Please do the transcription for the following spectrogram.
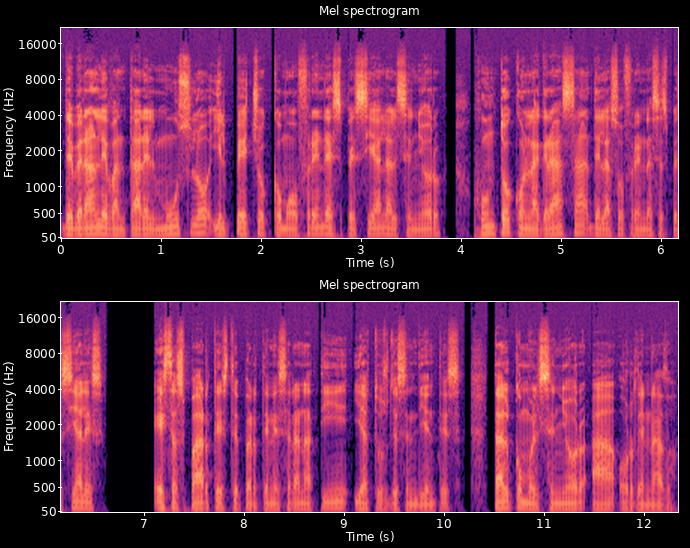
Deberán levantar el muslo y el pecho como ofrenda especial al Señor junto con la grasa de las ofrendas especiales. Estas partes te pertenecerán a ti y a tus descendientes, tal como el Señor ha ordenado.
